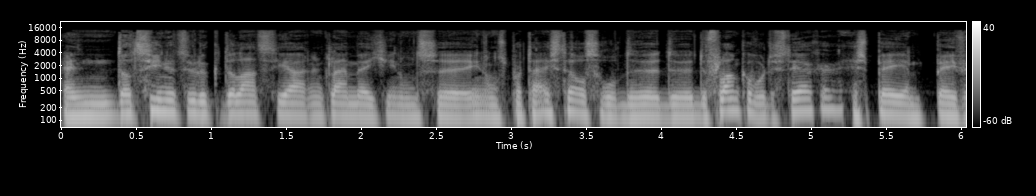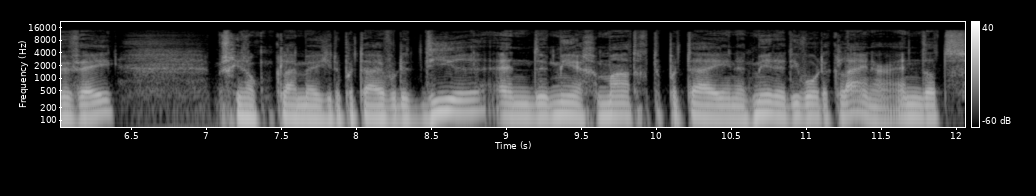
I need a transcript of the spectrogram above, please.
En dat zie je natuurlijk de laatste jaren een klein beetje in ons, in ons partijstelsel. De, de, de flanken worden sterker, SP en PVV. Misschien ook een klein beetje de Partij voor de Dieren. En de meer gematigde partijen in het midden, die worden kleiner. En dat,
